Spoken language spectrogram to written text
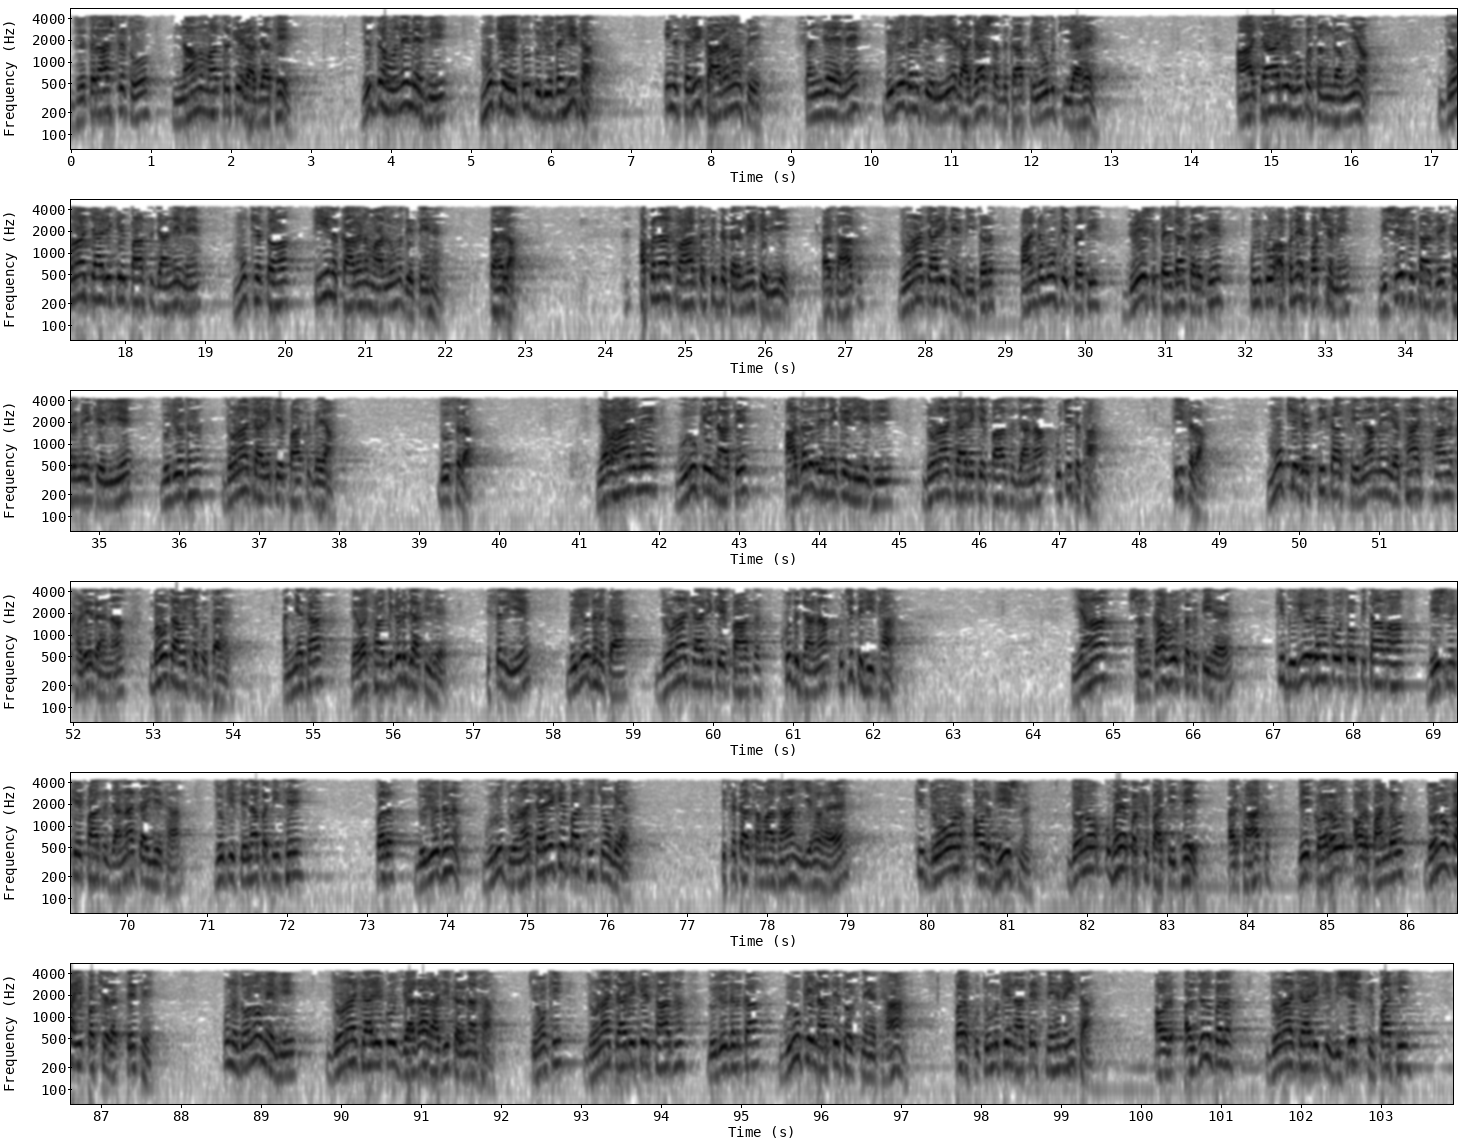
धृतराष्ट्र तो नाम मात्र के राजा थे। युद्ध होने में भी मुख्य हेतु दुर्योधन ही था। इन सभी कारणों से संजय ने दुर्योधन के लिए राजा शब्द का प्रयोग किया है। आचार्य मुप संगम्य द्रोणाचार्य के पास जाने में मुख्यतः तीन कारण मालूम देते हैं। पहला अपना स्वार्थ सिद्ध करने के लिए, अर्थात द्रोणाचार्य के भीतर पांडवों के प्रति द्वेष पैदा करके उनको अपने पक्ष में विशेषता से करने के लिए दुर्योधन द्रोणाचार्य के पास गया। दूसरा, व्यवहार में गुरु के नाते आदर देने के लिए भी द्रोणाचार्य के पास जाना उचित था। तीसरा, मुख्य व्यक्ति का सेना में यथास्थान खड़े रहना बहुत आवश्यक होता है। अन्यथा व्यवस्था बिगड़ जाती है। इसलिए दुर्योधन का द्रोणाचार्य के पास खुद जाना उचित ही था। यहाँ शंका हो सकती है कि दुर्योधन को तो पितामह भीष्म के पास जाना चाहिए था, जो कि सेनापति थे, पर दुर्योधन गुरु द्रोणाचार्य के पास ही क्यों गया? इसका समाधान यह है कि द्रोण और भीष्म दोनों उभय पक्षपाती थे, अर्थात वे कौरव और पांडव दोनों का ही पक्ष रखते थे। उन दोनों में भी द्रोणाचार्य को ज़्यादा राज़ी करना था, क्योंकि द्रोणाचार्य के साथ दुर्योधन का गुरु के नाते तो स्नेह था, पर कुटुंब के नाते स्नेह नहीं था। और अर्जुन पर द्रोणाचार्य की विशेष कृपा थी।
